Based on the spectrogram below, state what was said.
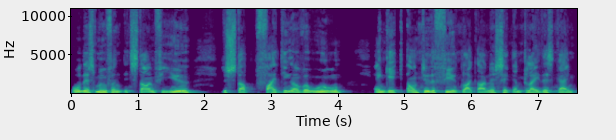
or this movement. It's time for you to stop fighting over wool and get onto the field, like Arno said, and play this game.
